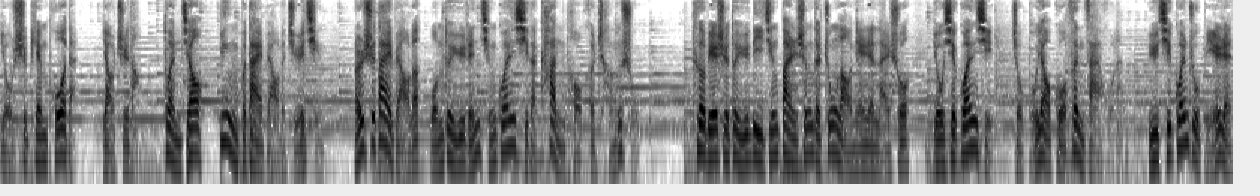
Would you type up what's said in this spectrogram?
有失偏颇的。要知道，断交并不代表了绝情，而是代表了我们对于人情关系的看透和成熟。特别是对于历经半生的中老年人来说，有些关系就不要过分在乎了。与其关注别人，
